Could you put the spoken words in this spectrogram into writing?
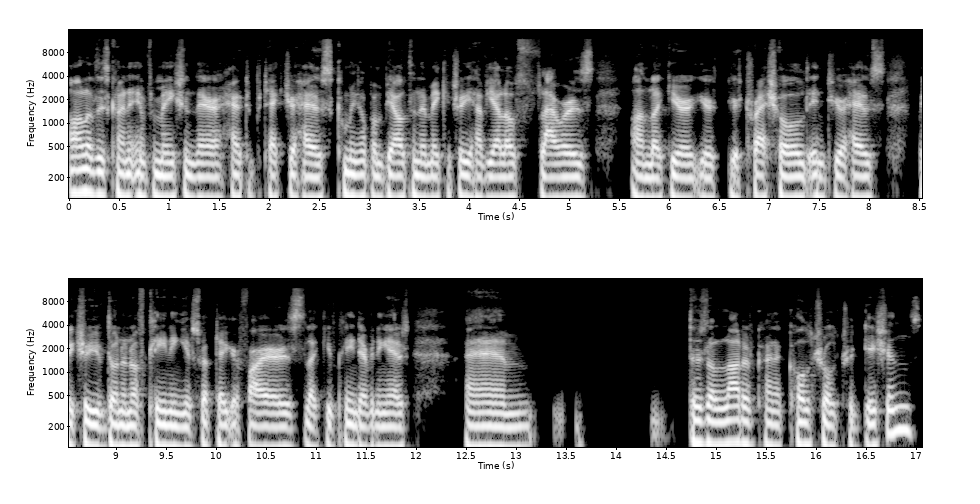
all of this kind of information there, how to protect your house, coming up on Bealtaine and making sure you have yellow flowers on like your your your threshold into your house. Make sure you've done enough cleaning, you've swept out your fires, like you've cleaned everything out. Um there's a lot of kind of cultural traditions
